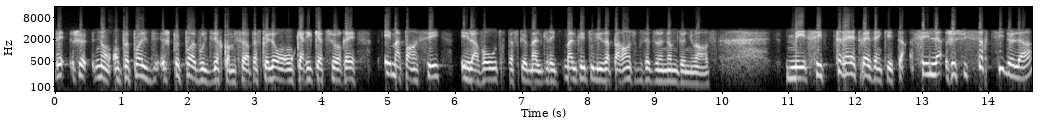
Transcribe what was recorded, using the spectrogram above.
Ben, je, non, on peut pas le, je peux pas vous le dire comme ça, parce que là, on caricaturerait et ma pensée et la vôtre, parce que malgré, malgré toutes les apparences, vous êtes un homme de nuance. Mais c'est très, très inquiétant. C'est là, je suis sortie de là,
